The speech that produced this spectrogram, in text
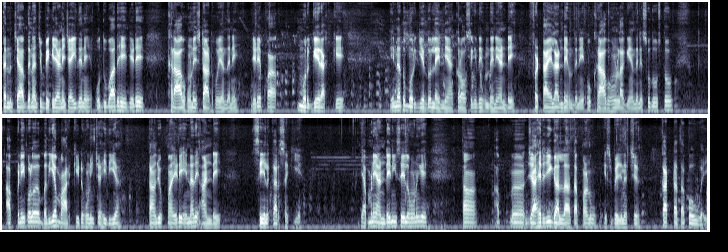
3 4 ਦਿਨਾਂ ਚ ਵਿਕ ਜਾਣੇ ਚਾਹੀਦੇ ਨੇ। ਉਸ ਤੋਂ ਬਾਅਦ ਇਹ ਜਿਹੜੇ ਖਰਾਬ ਹੋਣੇ ਸਟਾਰਟ ਹੋ ਜਾਂਦੇ ਨੇ, ਜਿਹੜੇ ਆਪਾਂ ਮੁਰਗੇ ਰੱਖ ਕੇ ਇਹਨਾਂ ਤੋਂ ਮੁਰਗੀਆਂ ਤੋਂ ਲੈਂਦੇ ਆ ਕ੍ਰਾਸਿੰਗ ਦੇ ਹੁੰਦੇ ਨੇ ਅੰਡੇ ਫਰਟਾਈਲ ਅੰਡੇ ਹੁੰਦੇ ਨੇ, ਉਹ ਖਰਾਬ ਹੋਣ ਲੱਗ ਜਾਂਦੇ ਨੇ। ਸੋ ਦੋਸਤੋ, ਆਪਣੇ ਕੋਲ ਵਧੀਆ ਮਾਰਕੀਟ ਹੋਣੀ ਚਾਹੀਦੀ ਆ, ਤਾਂ ਜੋ ਆਪਾਂ ਜਿਹੜੇ ਇਹਨਾਂ ਦੇ ਅੰਡੇ ਸੇਲ ਕਰ ਸਕੀਏ। ਜੇ ਆਪਣੇ ਅੰਡੇ ਨਹੀਂ ਸੇਲ ਹੋਣਗੇ, ਤਾਂ ਜ਼ਾਹਿਰ ਜੀ ਗੱਲ ਆ, ਤਾਂ ਆਪਾਂ ਨੂੰ ਇਸ ਬਿਜ਼ਨਸ 'ਚ ਘਾਟਾ ਤਾਂ ਪਊਗਾ ਹੀ।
